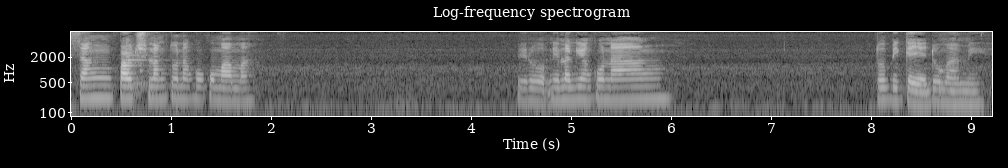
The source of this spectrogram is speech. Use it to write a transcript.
Isang pouch lang to ng kukumama. Pero nilagyan ko ng tubig kaya dumami.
